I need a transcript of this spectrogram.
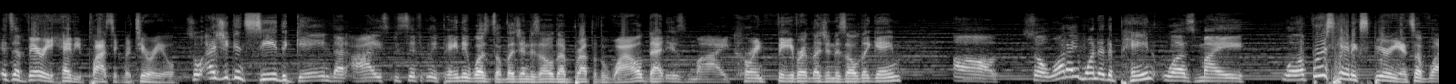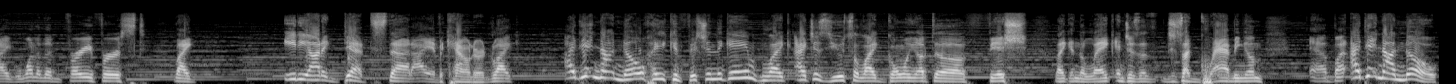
it's a very heavy plastic material. So as you can see, the game that I specifically painted was The Legend of Zelda Breath of the Wild. That is my current favorite Legend of Zelda game. Uh, so what I wanted to paint was my, well, a first-hand experience of like one of the very first like idiotic deaths that I have encountered. Like, I did not know how you can fish in the game. Like, I just used to like going up to fish like in the lake and just uh, just like grabbing them. Uh, but I did not know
